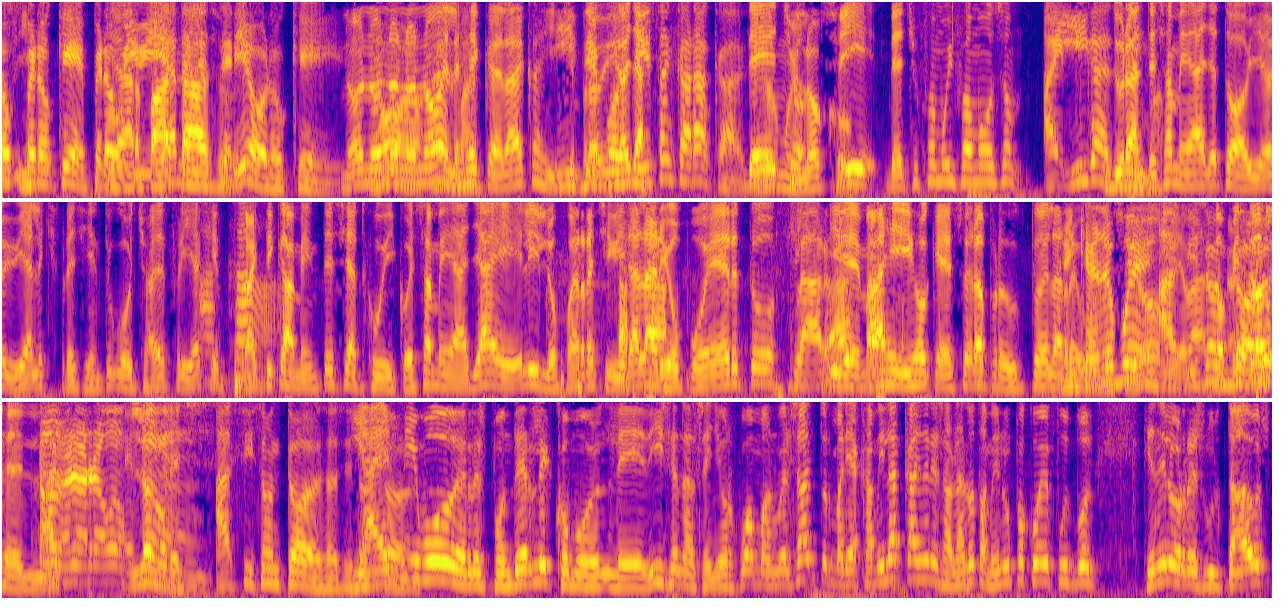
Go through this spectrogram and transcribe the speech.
pero, sí. pero qué, pero Y dar vivía en el exterior o qué? No, no, no, no, no, él es de Caracas y, Y deportista en Caracas. De muy hecho, loco. sí, de hecho fue muy famoso. Hay liga de Durante esa medalla todavía vivía el expresidente Hugo Chávez Fría, que Acá. prácticamente se adjudicó esa medalla a él y lo fue a recibir al aeropuerto Claro. y demás, y dijo que eso era producto de la ¿En qué año revolución. fue? y Así son 2012, todos. en Londres. Así son todos, así Y son a él ni modo de responderle como le dicen al señor Juan Manuel Santos. María Camila Cáceres, hablando también un poco de fútbol, tiene los resultados.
